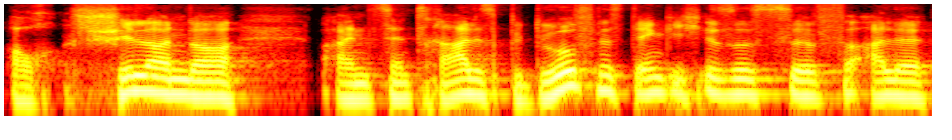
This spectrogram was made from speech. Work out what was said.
auch schillernder. Ein zentrales Bedürfnis, denke ich, ist es äh, für alle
